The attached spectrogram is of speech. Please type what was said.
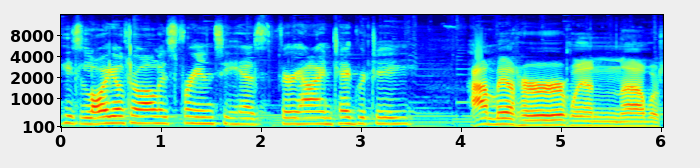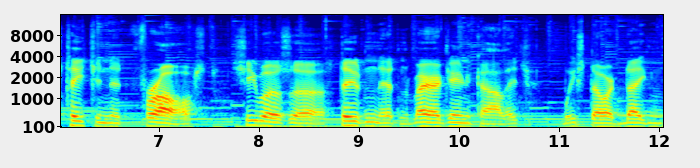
He's loyal to all his friends. He has very high integrity. I met her when I was teaching at Frost. She was a student at Navarro Junior College. We started dating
